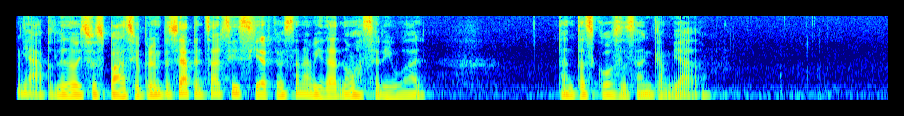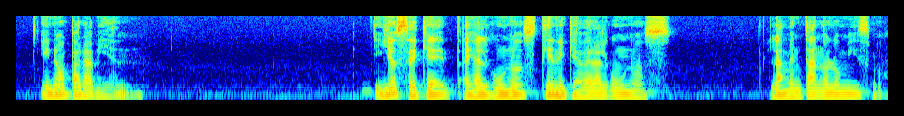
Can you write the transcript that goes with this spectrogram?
Ya, pues le doy su espacio, pero empecé a pensar, sí es cierto, esta Navidad no va a ser igual. Tantas cosas han cambiado. Y no para bien. Y yo sé que hay algunos, tiene que haber algunos lamentando lo mismo.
